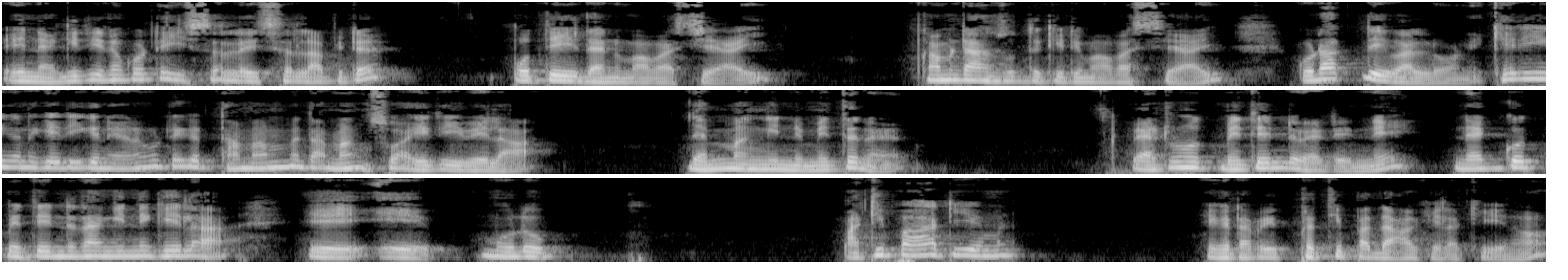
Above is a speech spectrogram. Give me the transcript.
ඒ නැගිටිනකොට ඉස්සල්ලා ඉස්සල්ලා අපිට පොතේ දැනුම අවශ්‍යයි. කමඨාන් සුද්ධ කිරීම අවශ්‍යයි. ගොඩක් දේවල් ඕනේ. කෙරීගෙන කෙරීගෙන යනකොට ඒක තමන්ම තමන් ස්වෛරී වෙලා. දැන් මං ඉන්නේ මෙතන. වැටුනොත් මෙතෙන්ද වැටෙන්නේ. නැග්ගොත් මෙතෙන්ද නගින්නේ කියලා ඒ ඒ මුළු පටිපාටියම ඒකට අපි ප්‍රතිපදා කියලා කියනවා.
